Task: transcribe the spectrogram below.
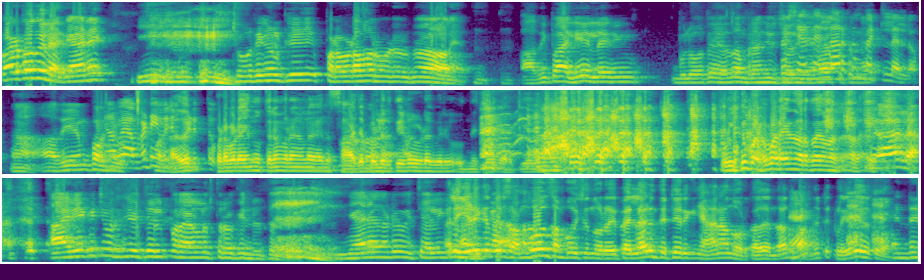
കുഴപ്പമൊന്നുമില്ല. ഞാൻ ഈ ചോദ്യങ്ങൾക്ക് പടപടാ മറുപടി കൊടുക്കുന്ന ആളെ അതിപ്പോ അലിയല്ല ഇനി ബുലോത്ത് ഏത് തമ്പുരാൻ പക്ഷെ ചോദിച്ചാലും അത് എല്ലാവർക്കും പറ്റില്ലല്ലോ. ആ അത് ഞാൻ പറഞ്ഞു. പടപടയെന്ന് ഉത്തരം പറയാനുള്ള പള്ളിരുത്തിയുടെ കൂടെ ഇവർ ഒന്നിച്ച് വർക്ക് ചെയ്തു. പുള്ളി പടപടയെന്ന് പറഞ്ഞാൽ അല്ല ആരെയൊക്കെ ചോദ്യം ചോദിച്ചാൽ പറയാനുള്ള ഉത്തരവൊക്കെ എന്റെ അടുത്ത് ഞാൻ അങ്ങോട്ട് ചോദിച്ചാൽ അല്ല ഈയിടയ്ക്ക് എന്തൊരു സംഭവം സംഭവിച്ചെന്ന് പറയും. ഇപ്പൊ എല്ലാരും തെറ്റിയിരിക്കും ഞാനാന്ന് ഓർക്കും. അത് എന്താന്ന് പറഞ്ഞിട്ട് ക്ലിയർ ചെയ്തിട്ട് എന്ത്?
